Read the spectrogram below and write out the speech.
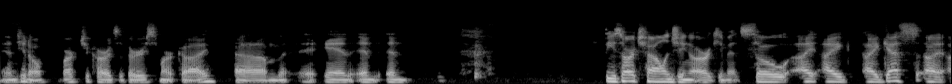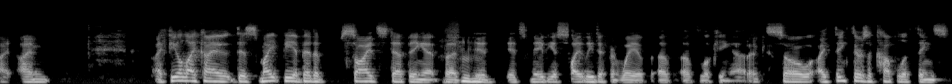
and you know, Mark Jaccard's a very smart guy, um, and and and these are challenging arguments. So I I, I guess I, I, am I feel like I this might be a bit of sidestepping it, but it, it's maybe a slightly different way of, of, of looking at it. So I think there's a couple of things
